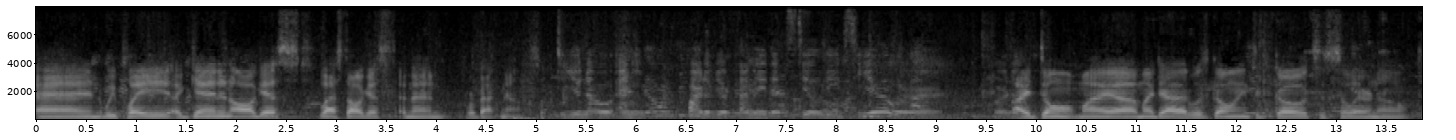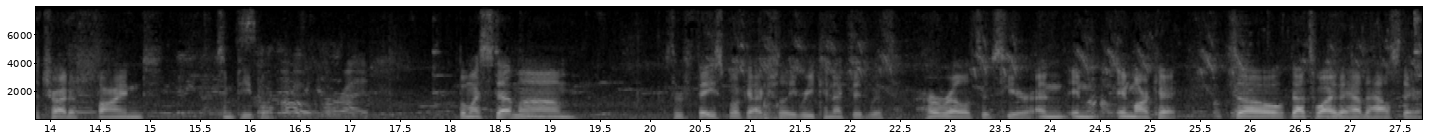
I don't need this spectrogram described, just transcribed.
and we played again in August, last August, and then we're back now. So. Do you know any part of your family that still lives here, or, or? I don't. My uh, my dad was going to go to Salerno to try to find some people, Oh, all right. but my stepmom, through Facebook, actually reconnected with her relatives here and in Wow. in Marche. Okay. So that's why they have the house there.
